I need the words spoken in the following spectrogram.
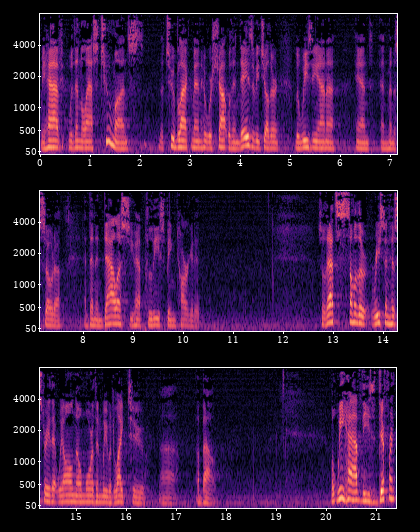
We have, within the last two months, the two black men who were shot within days of each other in Louisiana and, and Minnesota. And then in Dallas, you have police being targeted. So that's some of the recent history that we all know more than we would like to uh, about. But we have these different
